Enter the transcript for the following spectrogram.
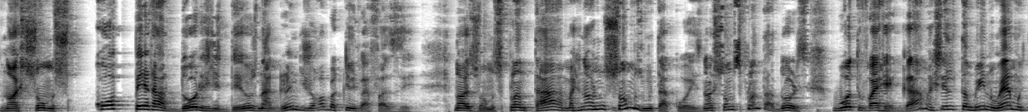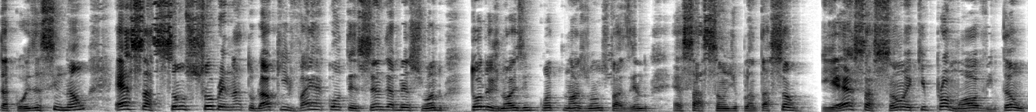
Nós somos cooperadores de Deus na grande obra que ele vai fazer. Nós vamos plantar, mas nós não somos muita coisa, nós somos plantadores. O outro vai regar, mas ele também não é muita coisa, senão essa ação sobrenatural que vai acontecendo e abençoando todos nós enquanto nós vamos fazendo essa ação de plantação. E essa ação é que promove, então,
